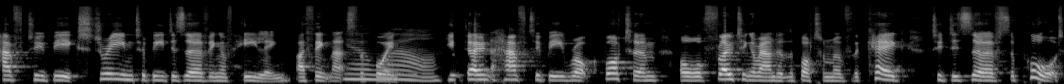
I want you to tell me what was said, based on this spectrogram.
have to be extreme to be deserving of healing. I think that's the point. Wow. You don't have to be rock bottom or floating around at the bottom of the keg to deserve support.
